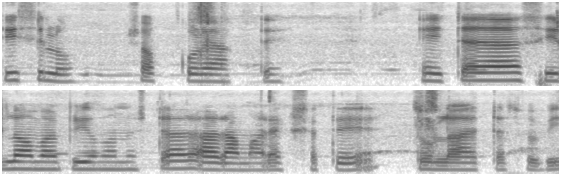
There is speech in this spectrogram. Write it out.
দিছিল শখ করে আঁকতে। এইটা ছিল আমার প্রিয় মানুষটার আর আমার একসাথে তোলা একটা ছবি।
